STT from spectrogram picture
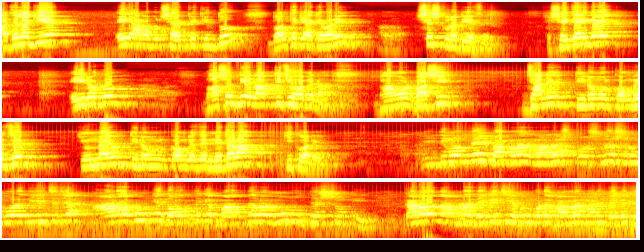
কাজে লাগিয়ে এই আরাবুল সাহেবকে কিন্তু দল থেকে একেবারেই শেষ করে দিয়েছে। তো সেই জায়গায় এই রকম ভাষণ দিয়ে লাভ কিছু হবে না। ভাঙড়বাসী জানে তৃণমূল কংগ্রেসের কি উন্নয়ন, তৃণমূল কংগ্রেসের নেতারা কি করে। ইতিমধ্যেই বাংলার মানুষ প্রশ্ন শুরু করে দিয়েছে যে আরাবুলকে দল থেকে বাদ দেওয়ার মূল উদ্দেশ্য কি? কারণ আমরা দেখেছি এবং গোটা বাংলার মানুষ দেখেছে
